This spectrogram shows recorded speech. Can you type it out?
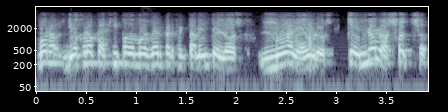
Bueno, yo creo que aquí podemos ver perfectamente los 9 euros, que no los 8.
